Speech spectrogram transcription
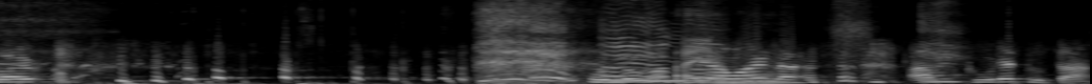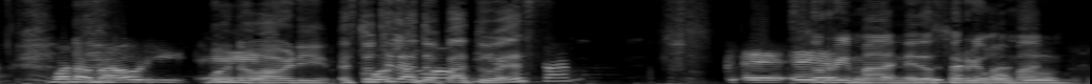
bai. Mundu guztia Ai, guain, ama. azkuretuta. Bueno, ba hori... eh, Bueno, ba hori, ez dutela topatu, ez? izan, eh, eh, Zorriman ez edo dut- ez dut zorriguman. topatu.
